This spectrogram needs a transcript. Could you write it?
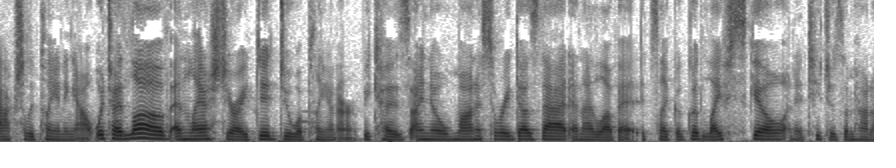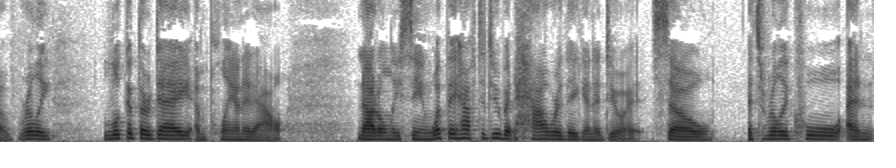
actually planning out, which I love. And last year I did do a planner because I know Montessori does that and I love it. It's like a good life skill and it teaches them how to really look at their day and plan it out not only seeing what they have to do, but how are they going to do it. So it's really cool. And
